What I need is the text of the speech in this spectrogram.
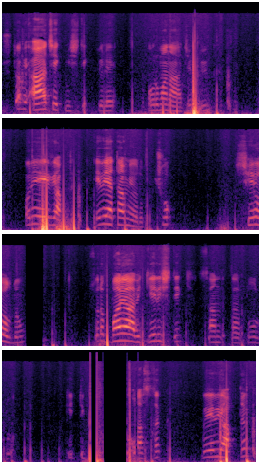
Şurada bir ağaç ekmiştik böyle orman ağacı büyük. Oraya ev yaptık. Eve yatamıyorduk. Çok şey oldum. Sonra bayağı bir geliştik. Sandıklar doldu. Gittik bastık. Bu evi yaptık.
